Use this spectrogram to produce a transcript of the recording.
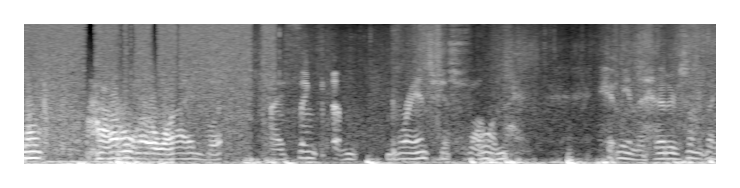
Don't know how or why, but I think a branch just fell and hit me in the head or something.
